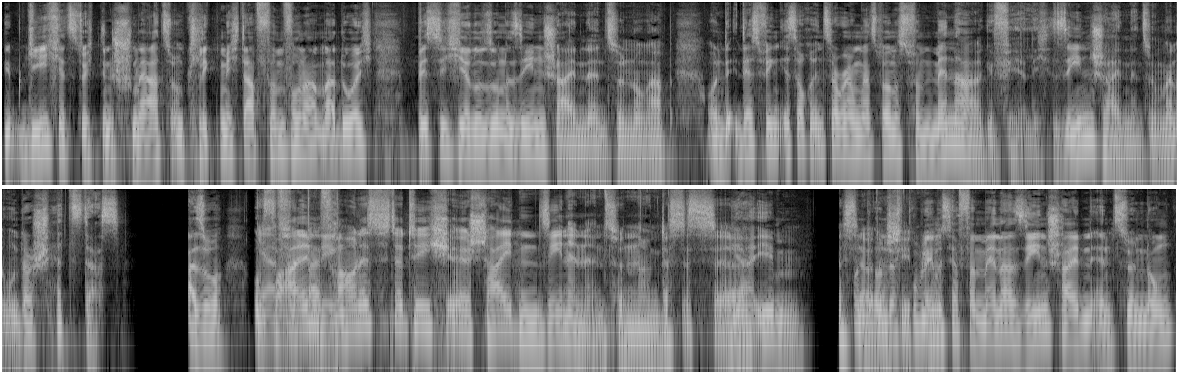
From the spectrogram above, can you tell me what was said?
gehe ich jetzt durch den Schmerz und klick mich da 500 Mal durch, bis ich hier nur so eine Sehenscheidenentzündung habe. Und deswegen ist auch Instagram ganz besonders für Männer gefährlich. Sehenscheidenentzündung, man unterschätzt das. Also, und ja, vor für- allen bei Dingen. Frauen ist es natürlich äh, Scheiden-Sehnenentzündung. Das ist, äh, ja, eben. das Und, und das Problem ne? ist ja für Männer Sehenscheidenentzündung.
